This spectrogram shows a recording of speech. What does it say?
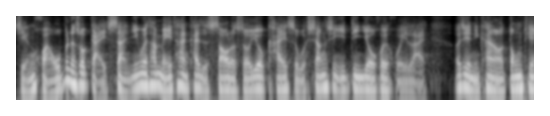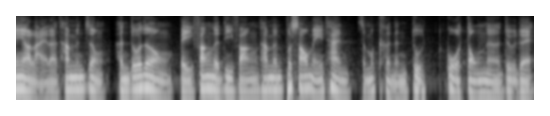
减缓，我不能说改善，因为它煤炭开始烧的时候又开始，我相信一定又会回来。而且你看哦，冬天要来了，他们这种很多这种北方的地方，他们不烧煤炭，怎么可能度过冬呢？对不对？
